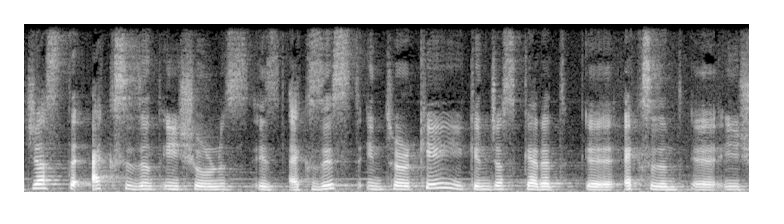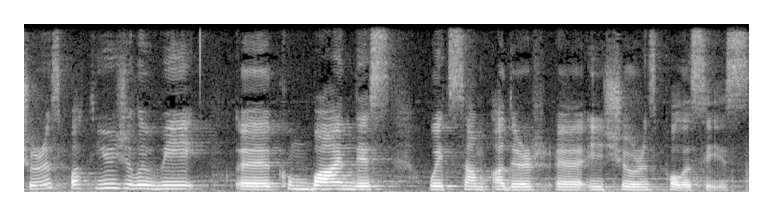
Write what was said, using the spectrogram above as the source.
just the accident insurance is exists in Turkey. You can just get it uh, accident uh, insurance, but usually we uh, combine this with some other uh, insurance policies.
